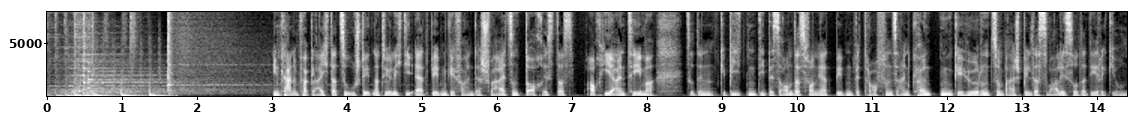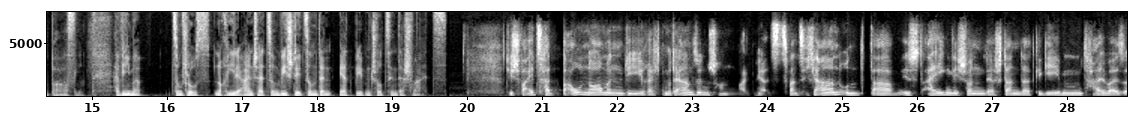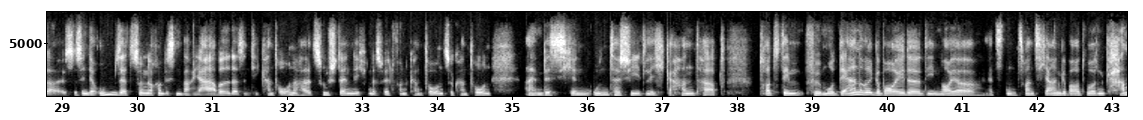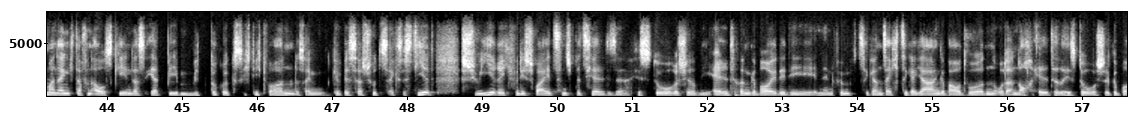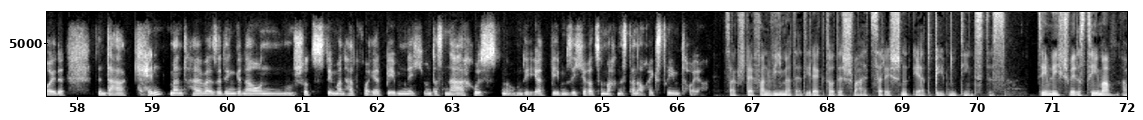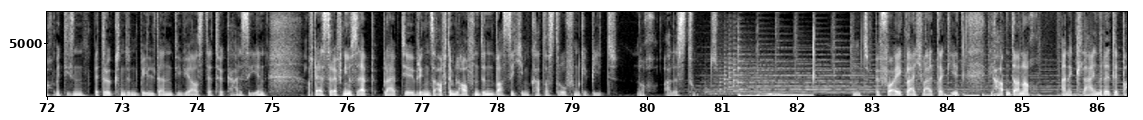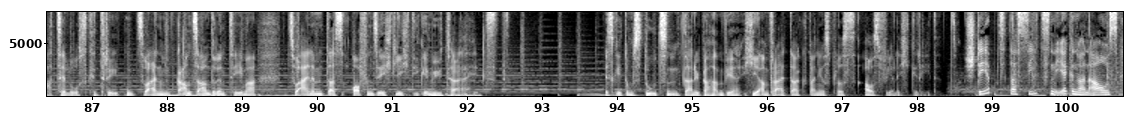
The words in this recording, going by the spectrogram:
In keinem Vergleich dazu steht natürlich die Erdbebengefahr in der Schweiz und doch ist das auch hier ein Thema. Zu den Gebieten, die besonders von Erdbeben betroffen sein könnten, gehören zum Beispiel das Wallis oder die Region Basel. Herr Wiemer, zum Schluss noch Ihre Einschätzung. Wie steht es um den Erdbebenschutz in der Schweiz? Die Schweiz hat Baunormen, die recht modern sind, schon weit mehr als 20 Jahren. Und da ist eigentlich schon der Standard gegeben. Teilweise ist es in der Umsetzung noch ein bisschen variabel. Da sind die Kantone halt zuständig und das wird von Kanton zu Kanton ein bisschen unterschiedlich gehandhabt. Trotzdem für modernere Gebäude, die neuer in den letzten 20 Jahren gebaut wurden, kann man eigentlich davon ausgehen, dass Erdbeben mit berücksichtigt worden und dass ein gewisser Schutz existiert. Schwierig für die Schweiz sind speziell diese historische, die älteren Gebäude, die in den 50er, 60er Jahren gebaut wurden oder noch ältere historische Gebäude. Denn da kennt man teilweise den genauen Schutz, den man hat vor Erdbeben nicht. Und das Nachrüsten, um die Erdbeben sicherer zu machen, ist dann auch extrem teuer sagt Stefan Wiemer, der Direktor des Schweizerischen Erdbebendienstes. Ziemlich schweres Thema, auch mit diesen bedrückenden Bildern, die wir aus der Türkei sehen. Auf der SRF News App bleibt ihr übrigens auf dem Laufenden, was sich im Katastrophengebiet noch alles tut. Und bevor ihr gleich weitergeht, wir haben da noch eine kleinere Debatte losgetreten zu einem ganz anderen Thema, zu einem, das offensichtlich die Gemüter erhitzt. Es geht ums Duzen. Darüber haben wir hier am Freitag bei News Plus ausführlich geredet. Stirbt das Sitzen irgendwann aus?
